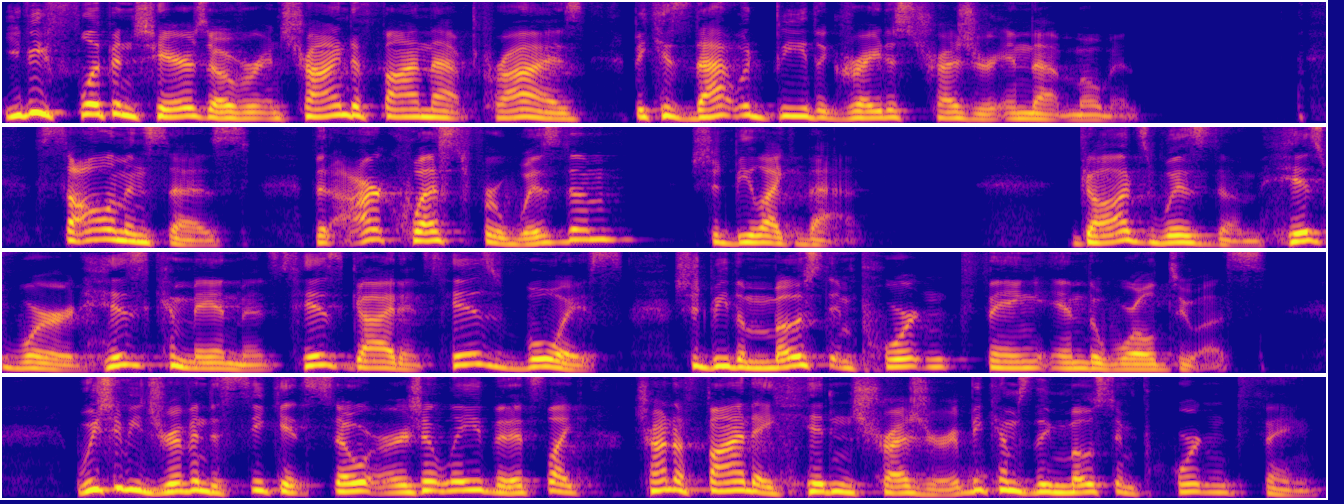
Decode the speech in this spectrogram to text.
you'd be flipping chairs over and trying to find that prize because that would be the greatest treasure in that moment. Solomon says that our quest for wisdom should be like that. God's wisdom, His word, His commandments, His guidance, His voice should be the most important thing in the world to us. We should be driven to seek it so urgently that it's like trying to find a hidden treasure. It becomes the most important thing.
